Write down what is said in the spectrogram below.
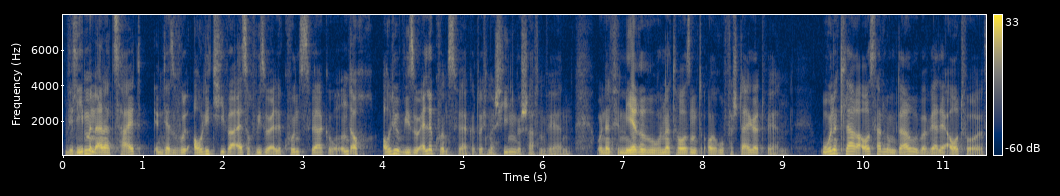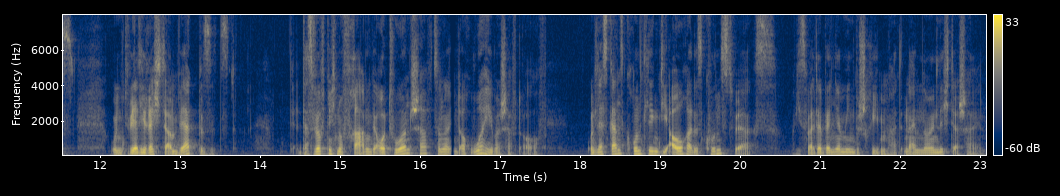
Wir leben in einer Zeit, in der sowohl auditive als auch visuelle Kunstwerke und auch audiovisuelle Kunstwerke durch Maschinen geschaffen werden und dann für mehrere hunderttausend Euro versteigert werden, ohne klare Aushandlung darüber, wer der Autor ist und wer die Rechte am Werk besitzt. Das wirft nicht nur Fragen der Autorenschaft, sondern auch Urheberschaft auf und lässt ganz grundlegend die Aura des Kunstwerks, wie es Walter Benjamin beschrieben hat, in einem neuen Licht erscheinen.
